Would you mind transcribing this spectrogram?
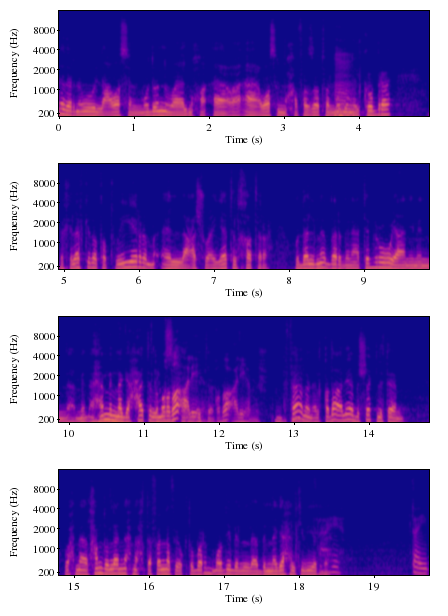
نقدر نقول عواصم المدن وعواصم المحافظات والمدن م. الكبرى بخلاف كده تطوير العشوائيات الخطرة وده اللي نقدر بنعتبره يعني من من أهم النجاحات اللي مصر القضاء عليها القضاء عليها مش فعلا م. القضاء عليها بشكل تام وإحنا الحمد لله إن إحنا احتفلنا في أكتوبر الماضي بالنجاح الكبير صحيح. ده طيب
